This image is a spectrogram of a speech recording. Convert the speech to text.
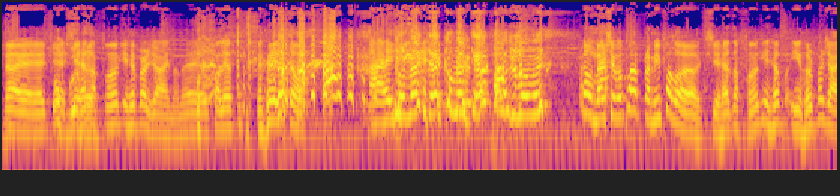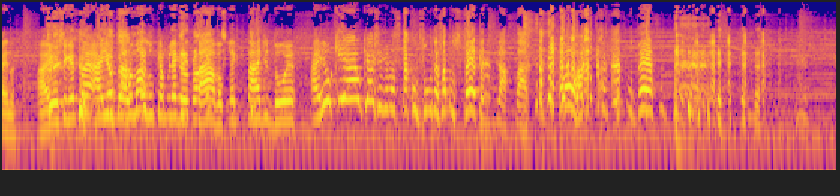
Não, é, é, é, é reza né? funk e revagina, né? Eu falei assim. então. Aí. Como é que é? Como é que é? Fala de novo aí. Não, o médico chegou pra, pra mim e falou, ó, she has a funk in her, in her vagina. Aí eu cheguei pra. Aí eu tava maluco, a mulher gritava, a mulher gritava de dor. Aí o que é? O que é? Eu cheguei, você tá com fungo dessa buceta, desgraçado. Porra, você tá com dessa.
